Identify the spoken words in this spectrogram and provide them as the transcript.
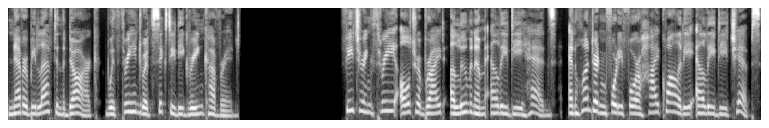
never be left in the dark, with 360 degree coverage. Featuring three ultra-bright aluminum LED heads and 144 high-quality LED chips,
